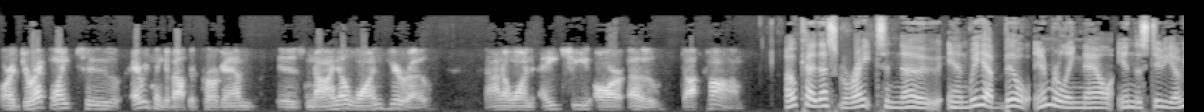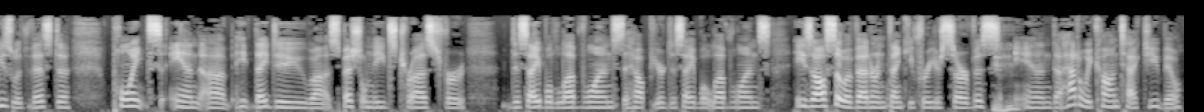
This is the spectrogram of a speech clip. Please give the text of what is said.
or a direct link to everything about the program is 901hero, 901hero.com. Okay, that's great to know. And we have Bill Emmerling now in the studio. He's with Vista Points, and uh, he, they do uh, special needs trust for disabled loved ones to help your disabled loved ones. He's also a veteran. Thank you for your service. Mm-hmm. And uh, how do we contact you, Bill?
